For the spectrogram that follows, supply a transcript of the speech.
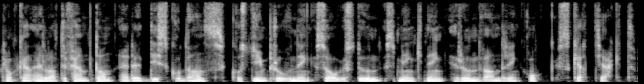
Klockan 11 till 15 är det diskodans, kostymprovning, sagostund, sminkning, rundvandring och skattjakt.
